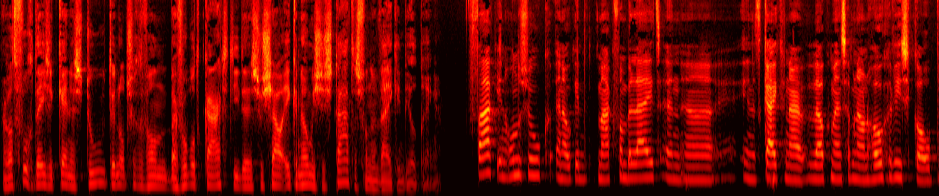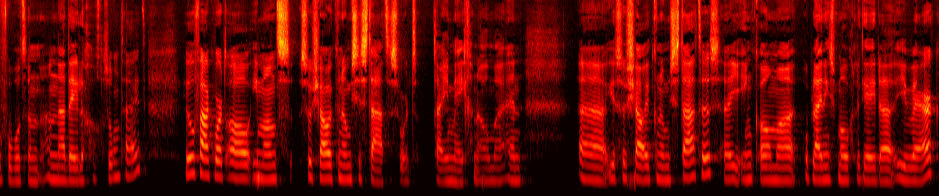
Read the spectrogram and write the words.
Maar wat voegt deze kennis toe ten opzichte van bijvoorbeeld kaarten die de sociaal-economische status van een wijk in beeld brengen? Vaak in onderzoek en ook in het maken van beleid en in het kijken naar welke mensen hebben nou een hoger risico op bijvoorbeeld een, een nadelige gezondheid. Heel vaak wordt al iemands sociaal-economische status wordt daarin meegenomen. En uh, je sociaal-economische status, uh, je inkomen, opleidingsmogelijkheden, je werk,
